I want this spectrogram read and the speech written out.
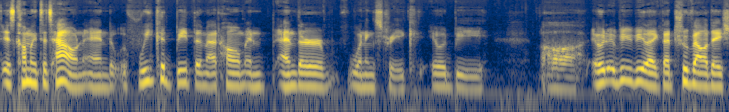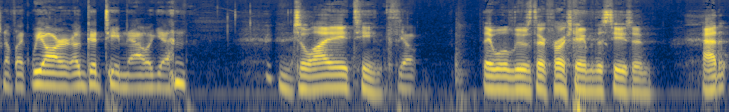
is coming to town, and if we could beat them at home and end their winning streak, it would be, uh, it would, it would be like that true validation of like we are a good team now again. July 18th, Yep. they will lose their first game of the season at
